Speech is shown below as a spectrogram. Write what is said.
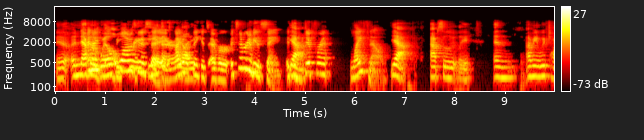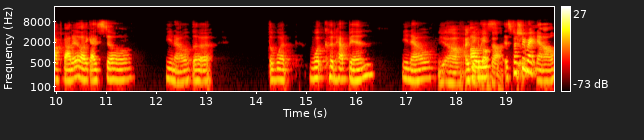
It, it never I, will be. well, I was going to say, either. I don't like- think it's ever, it's never going to be the same. It's Yeah. a different life now. Yeah, absolutely. And I mean, we've talked about it. Like, I still, you know, the the what what could have been, you know, Yeah. I think always, about that. especially too. right now,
